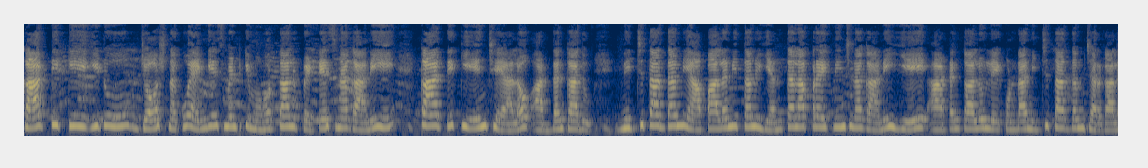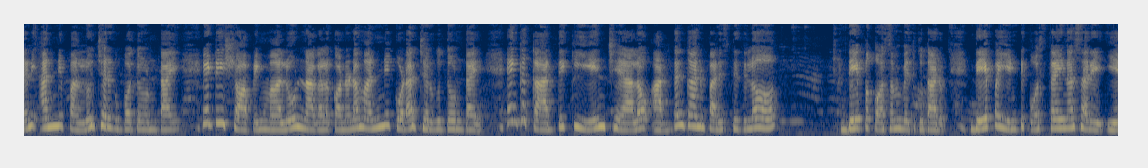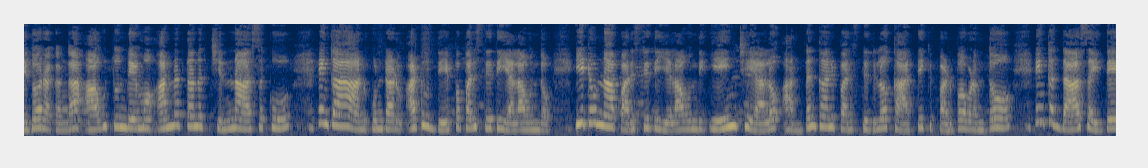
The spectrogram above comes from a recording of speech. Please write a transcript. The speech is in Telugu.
కార్తీక్కి ఇటు జోష్నకు ఎంగేజ్మెంట్కి ముహూర్తాలు పెట్టేసినా కానీ కార్తీక్ ఏం చేయాలో అర్థం కాదు. నిశ్చితార్థాన్ని ఆపాలని తను ఎంతలా ప్రయత్నించినా కానీ ఏ ఆటంకాలు లేకుండా నిశ్చితార్థం జరగాలని అన్ని పనులు జరిగిపోతూ ఉంటాయి. ఇటు షాపింగ్ మాల్ నగలు కొనడం అన్ని కూడా జరుగుతూ ఉంటాయి. ఇంకా కార్తీక్ ఏం చేయాలో అర్థం కాని పరిస్థితిలో దీప కోసం వెతుకుతాడు. దీప ఇంటికి వస్తైనా సరే ఏదో రకంగా ఆగుతుందేమో అన్న తన చిన్న ఆశకు ఇంకా అనుకుంటాడు. అటు దీప పరిస్థితి ఎలా ఉందో ఇటు నా పరిస్థితి ఎలా ఉంది ఏం చేయాలో అర్థం కాని పరిస్థితిలో కార్తీక్ పడిపోవడంతో ఇంకా దాస్ అయితే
